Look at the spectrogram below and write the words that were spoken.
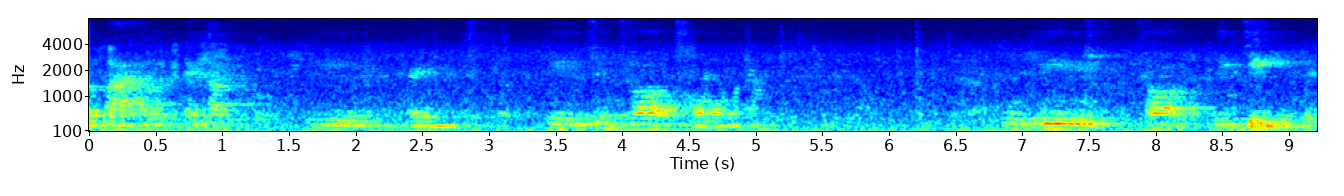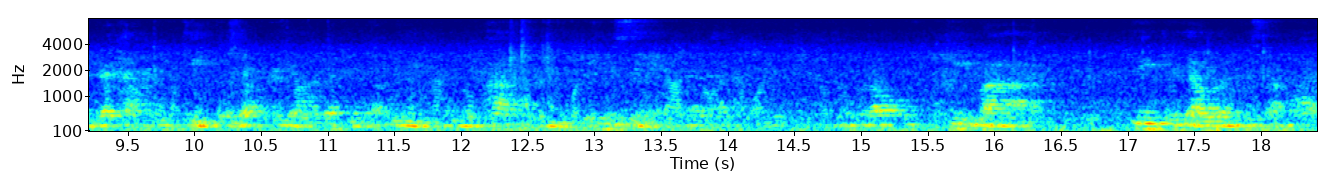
ลไม้ นะครับที่เป็นที่ชื่นชอบของผู้ที่ชอบลิ้นจี่เป็นนะครับลิ้นจี่จังหวัดพยาก็ถือว่ามีคุณภาพดีที่สี่นะครับน้องๆที่มาที่พยาวันนี้สามารถ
